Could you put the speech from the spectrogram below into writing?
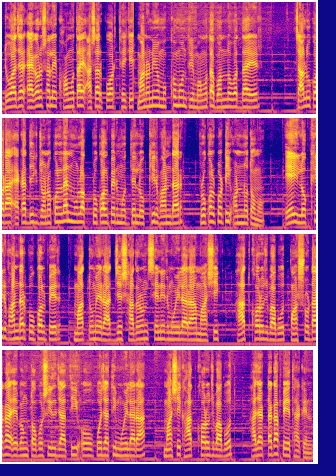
দু হাজার এগারো সালে ক্ষমতায় আসার পর থেকে মাননীয় মুখ্যমন্ত্রী মমতা বন্দ্যোপাধ্যায়ের চালু করা একাধিক জনকল্যাণমূলক প্রকল্পের মধ্যে লক্ষ্মীর ভাণ্ডার প্রকল্পটি অন্যতম। এই লক্ষ্মীর ভাণ্ডার প্রকল্পের মাধ্যমে রাজ্যের সাধারণ শ্রেণির মহিলারা মাসিক হাত খরচ বাবদ পাঁচশো টাকা এবং তপশিল জাতি ও উপজাতি মহিলারা মাসিক হাত খরচ বাবদ হাজার টাকা পেয়ে থাকেন।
